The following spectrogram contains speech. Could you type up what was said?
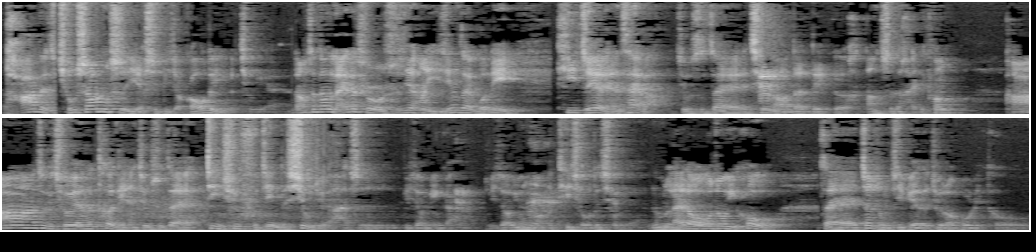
他的球商是也是比较高的一个球员。当时他来的时候，实际上已经在国内踢职业联赛了，就是在青岛的这个当时的海力丰。他这个球员的特点就是在禁区附近的嗅觉还是比较敏感，比较用脑的踢球的球员。那么来到欧洲以后。在这种级别的俱乐部里头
